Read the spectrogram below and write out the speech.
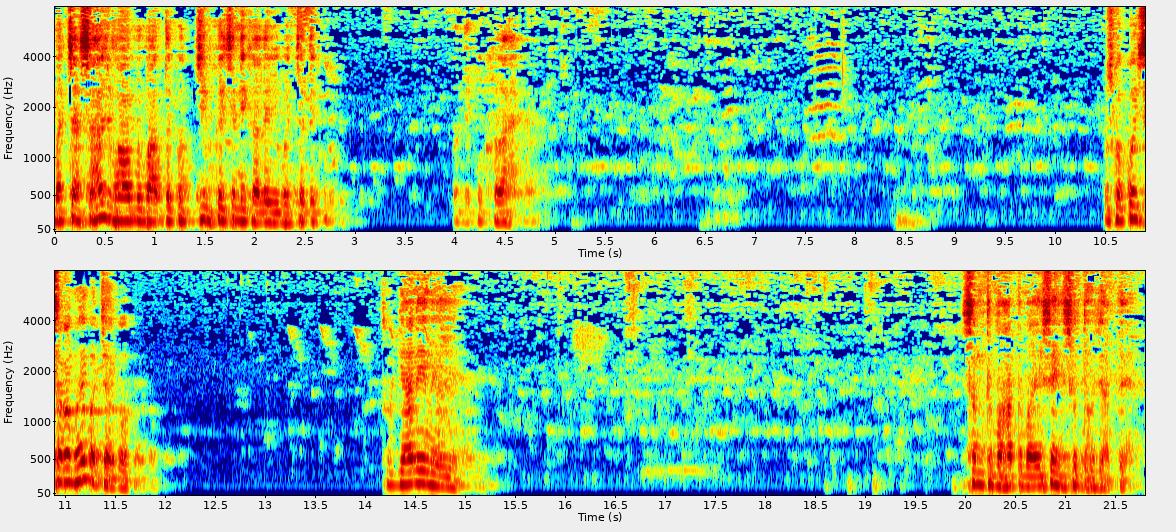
बच्चा सहज भाव में बात देखो जीव कैसे निकाले भी बच्चा? देखो। देखो, खड़ा है। उसको कोई शर्म है बच्चा को? तो ज्ञान ही नहीं है। संत महात्मा ऐसे ही शुद्ध हो जाते हैं।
